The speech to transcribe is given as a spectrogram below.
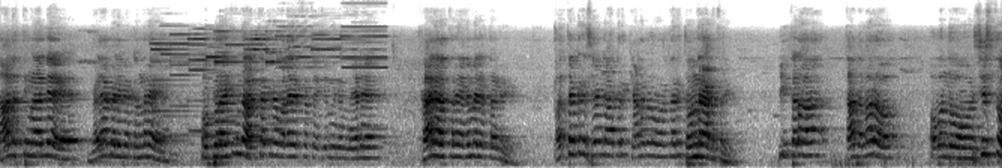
ನಾಲ್ಕು ತಿಂಗಳಲ್ಲಿ ಬೆಳೆ ಬೆಳಿಬೇಕಂದ್ರೆ ಒಬ್ಬ ರೈತನಿಂದ ಹತ್ತು ಎಕರೆ ಹೊಲ ಇರ್ತದೆ ಜಮೀನಿನ ಮೇಲೆ. ಖಾಲಿ ಹತ್ತಿರ ಎಲೆ ಮೇಲೆ ಇರ್ತಾನೆ ಹತ್ತು ಎಕರೆ ಶೇಂಗಾ ಹಾಕ್ರಿ ಕೆಳಗಡೆ ಹೋಗ್ತಾರೆ ತೊಂದರೆ ಆಗುತ್ತೆ ಈ ಥರ ತಾವೆಲ್ಲರೂ ಒಂದು ಶಿಸ್ತು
